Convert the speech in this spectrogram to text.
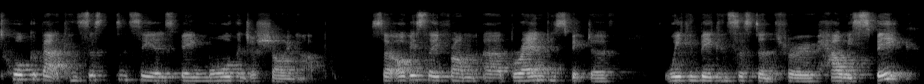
talk about consistency as being more than just showing up. So obviously, from a brand perspective, we can be consistent through how we speak,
